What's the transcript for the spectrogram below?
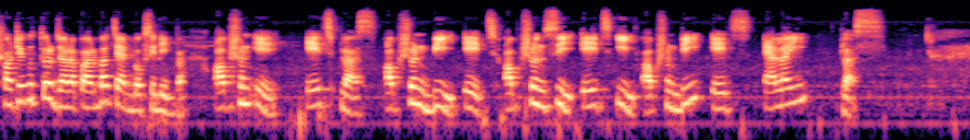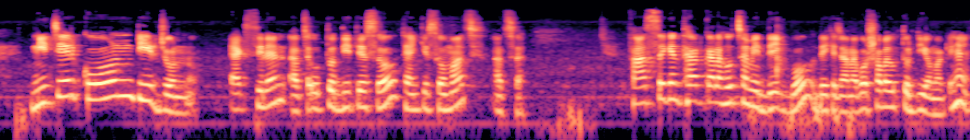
সঠিক উত্তর যারা পারবা চ্যাট বক্সে লিখবা। Option A H plus option B H option C H E option D H L I plus নিচের কোনটির জন্য। এক্সিলেন্ট আচ্ছা উত্তর দিতেছো। থ্যাংক ইউ সো মাচ আচ্ছা। ফার্স্ট সেকেন্ড থার্ড কারা হচ্ছে আমি দেখব, দেখে জানাব। সবাই উত্তর দিও আমাকে হ্যাঁ?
